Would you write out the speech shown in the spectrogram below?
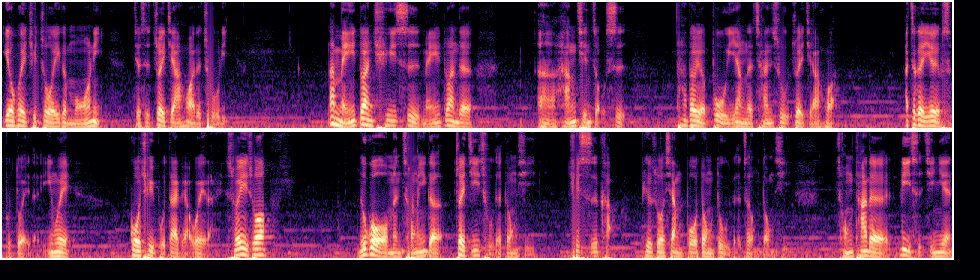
又会去做一个模拟，就是最佳化的处理。那每一段趋势，每一段的呃行情走势，它都有不一样的参数最佳化啊，这个也有是不对的，因为。过去不代表未来，所以说，如果我们从一个最基础的东西去思考，譬如说像波动度的这种东西，从它的历史经验，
